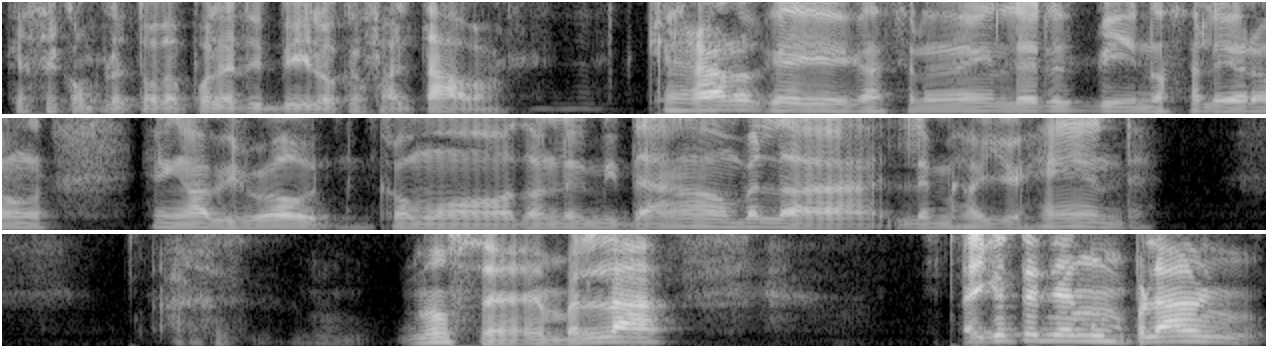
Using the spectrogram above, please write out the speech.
que se completó después Let It Be lo que faltaba. Qué raro que canciones de Let It Be no salieron en Abbey Road, como Don't Let Me Down, ¿verdad? Let Me Hold Your Hand. No sé, en verdad. Ellos tenían un plan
